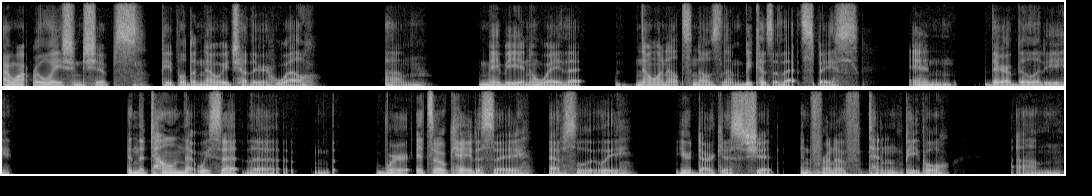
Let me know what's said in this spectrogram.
I want relationships, people to know each other well, um, maybe in a way that no one else knows them because of that space and their ability and the tone that we set the where it's okay to say absolutely your darkest shit in front of 10 people um,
